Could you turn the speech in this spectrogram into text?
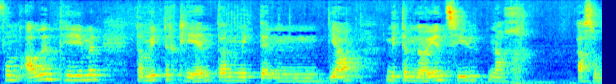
von allen Themen, damit der Klient dann mit, den, ja, mit dem neuen Ziel nach also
